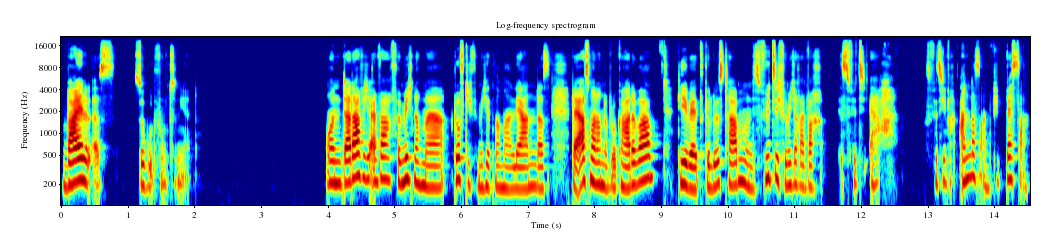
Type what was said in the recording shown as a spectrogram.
Weil es so gut funktioniert. Und da darf ich einfach für mich nochmal, durfte ich für mich jetzt nochmal lernen, dass da erstmal noch eine Blockade war, die wir jetzt gelöst haben. Und es fühlt sich für mich auch einfach, es fühlt sich, ja, es fühlt sich einfach anders an, viel besser.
